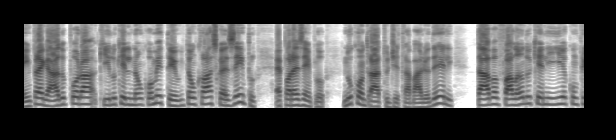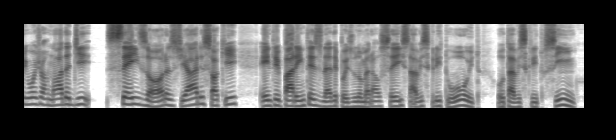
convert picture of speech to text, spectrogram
empregado por aquilo que ele não cometeu. Então, o clássico exemplo é, por exemplo, no contrato de trabalho dele, estava falando que ele ia cumprir uma jornada de seis horas diárias, só que entre parênteses, né, depois do numeral 6, estava escrito 8 ou estava escrito 5,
